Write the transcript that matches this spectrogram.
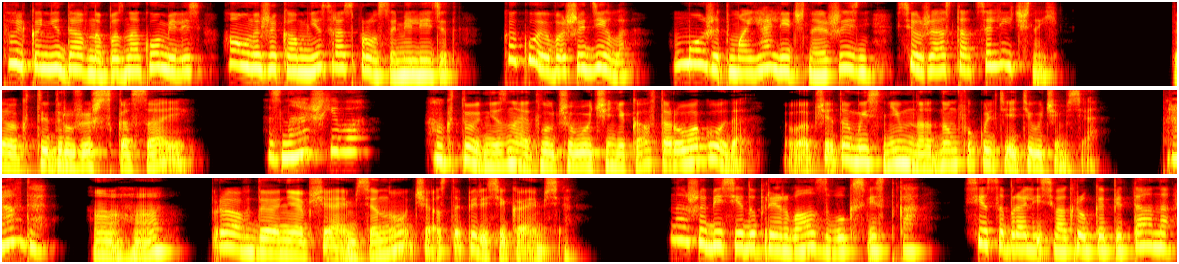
Только недавно познакомились, а он уже ко мне с расспросами лезет. Какое ваше дело? Может, моя личная жизнь все же остаться личной?» «Так ты дружишь с Касаей?» «Знаешь его?» «А кто не знает лучшего ученика второго года? Вообще-то мы с ним на одном факультете учимся». «Правда?» «Ага. Правда, не общаемся, но часто пересекаемся». Нашу беседу прервал звук свистка. Все собрались вокруг капитана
